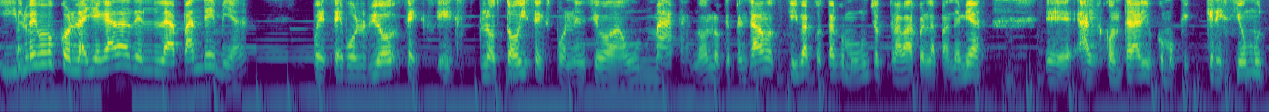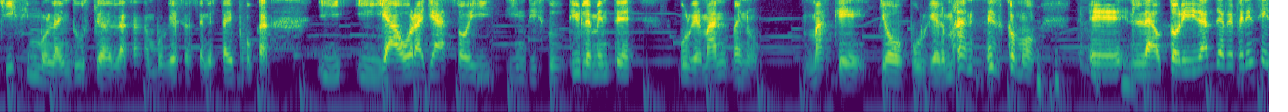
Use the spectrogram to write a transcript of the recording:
y, luego con la llegada de la pandemia, pues se volvió, se explotó y se exponenció aún más, ¿no? Lo que pensábamos que iba a costar como mucho trabajo en la pandemia, eh, al contrario, como que creció muchísimo la industria de las hamburguesas en esta época y, y ahora ya soy indiscutiblemente Burgerman, bueno, más que yo, Burgerman, es como eh, la autoridad de referencia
